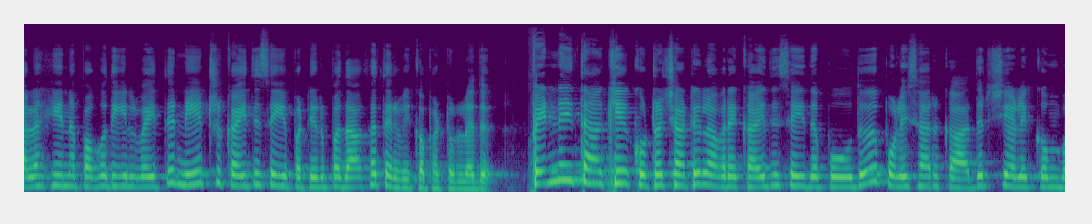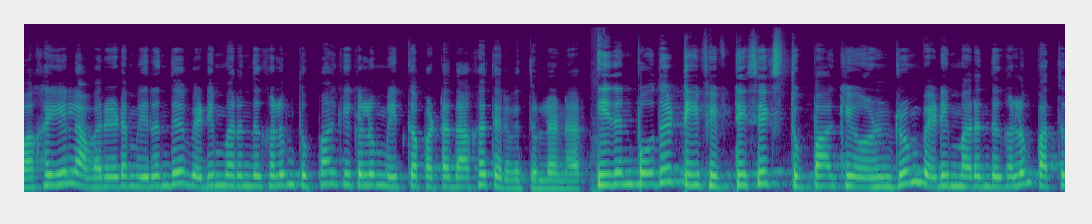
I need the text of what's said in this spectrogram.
தலகேன பகுதியில் வைத்து நேற்று கைது செய்யப்பட்டிருப்பதாக தெரிவிக்கப்பட்டுள்ளது. பெண்ணை தாக்கிய குற்றச்சாட்டில் அவரை கைது செய்த போது போலீசாருக்கு அதிர்ச்சி அளிக்கும் வகையில் அவரிடம் இருந்து வெடிமருந்துகளும் துப்பாக்கிகளும் மீட்கப்பட்டதாக தெரிவித்துள்ளனர். இதன்போது டி பிப்டி சிக்ஸ் துப்பாக்கி ஒன்றும் வெடிமருந்துகளும் பத்து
